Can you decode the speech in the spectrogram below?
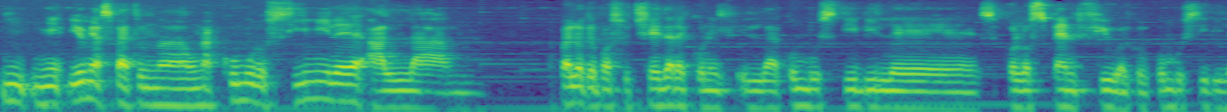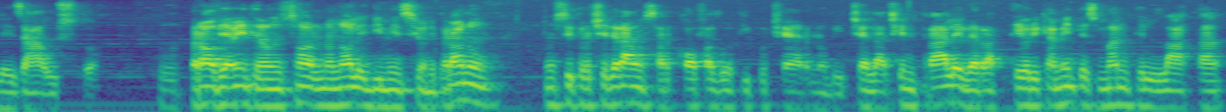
io mi aspetto un, un accumulo simile alla, a quello che può succedere con il, il, combustibile, con lo spent fuel, con il combustibile esausto. Mm. Però ovviamente non, so, non ho le dimensioni, però non, non si procederà a un sarcofago tipo Chernobyl, cioè la centrale verrà teoricamente smantellata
